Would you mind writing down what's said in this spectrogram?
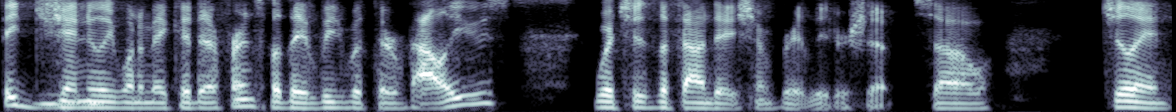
they mm-hmm. genuinely want to make a difference, but they lead with their values, which is the foundation of great leadership. So, Jillian,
